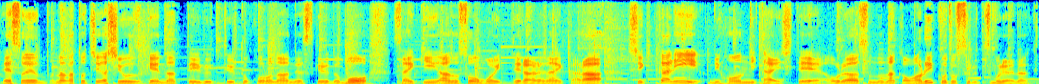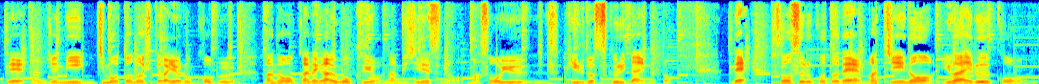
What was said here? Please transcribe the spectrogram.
で、そういう、なんか土地が塩漬けになっているっていうところなんですけれども、最近、あの、そうも言ってられないから、しっかり日本に対して、俺はその、なんか悪いことするつもりはなくて、単純に地元の人が喜ぶ、あの、お金が動くようなビジネスの、まあ、そういうフィールドを作りたいんだと。で、そうすることで町の、いわゆる、こう、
